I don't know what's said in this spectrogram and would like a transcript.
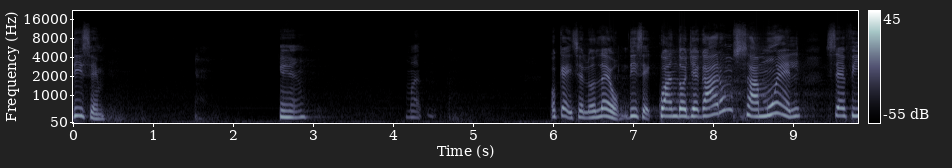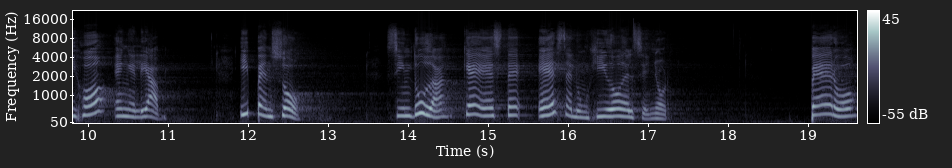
Dice, eh, ok, se los leo. Dice, cuando llegaron Samuel se fijó en Eliab y pensó, sin duda, que este es el ungido del Señor. Pero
